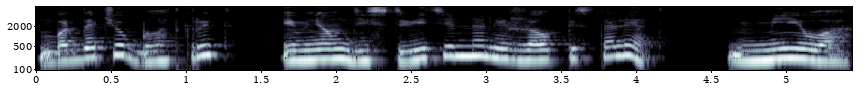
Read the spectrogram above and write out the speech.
Бардачок был открыт, и в нем действительно лежал пистолет. «Мила!»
